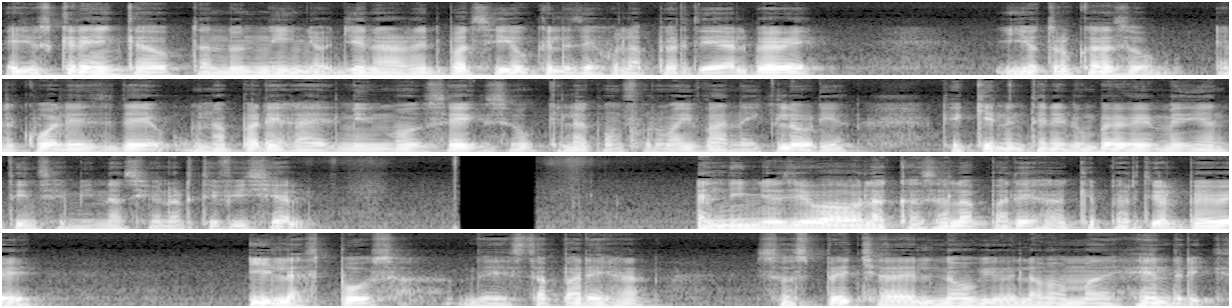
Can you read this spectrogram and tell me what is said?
Ellos creen que adoptando un niño llenarán el vacío que les dejó la pérdida del bebé. Y otro caso, el cual es de una pareja del mismo sexo que la conforma Ivana y Gloria, que quieren tener un bebé mediante inseminación artificial. El niño es llevado a la casa de la pareja que perdió el bebé y la esposa de esta pareja sospecha del novio de la mamá de Hendrix.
